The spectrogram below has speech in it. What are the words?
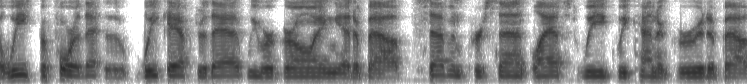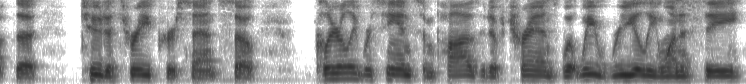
A week before that, the week after that, we were growing at about 7%. Last week, we kind of grew at about the 2 to 3%. So clearly, we're seeing some positive trends. What we really want to see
